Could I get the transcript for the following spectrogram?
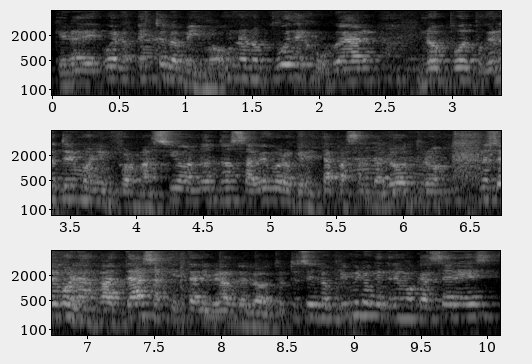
que nadie... Bueno, esto es lo mismo. Uno no puede juzgar, no puede, porque no tenemos la información, no, no sabemos lo que le está pasando al otro, no sabemos las batallas que está librando el otro. Entonces lo primero que tenemos que hacer es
